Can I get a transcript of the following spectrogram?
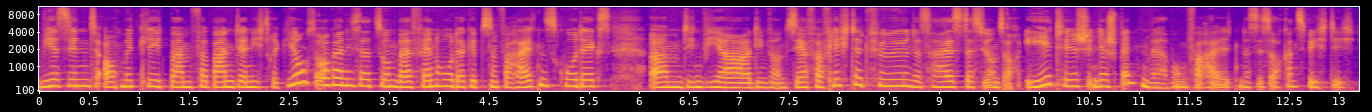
Wir sind auch Mitglied beim Verband der Nichtregierungsorganisationen bei FENRO. Da gibt es einen Verhaltenskodex, ähm, den wir, den dem wir uns sehr verpflichtet fühlen. Das heißt, dass wir uns auch ethisch in der Spendenwerbung verhalten. Das ist auch ganz wichtig.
